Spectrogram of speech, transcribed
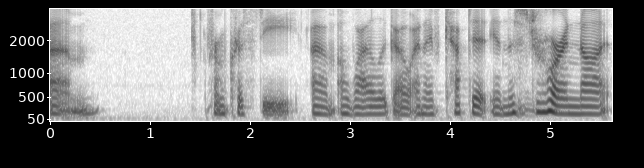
um, from Christy um, a while ago, and I've kept it in this drawer and not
